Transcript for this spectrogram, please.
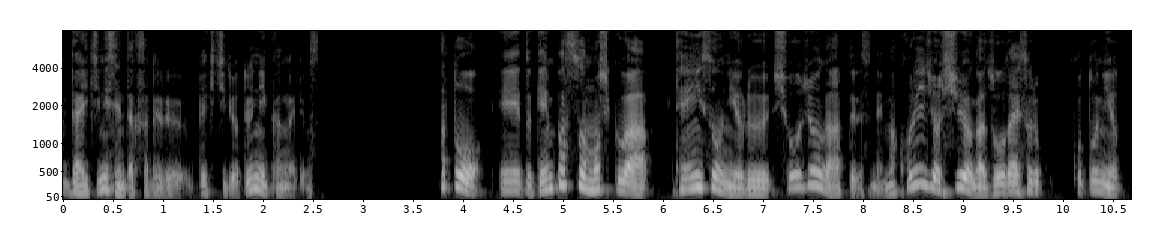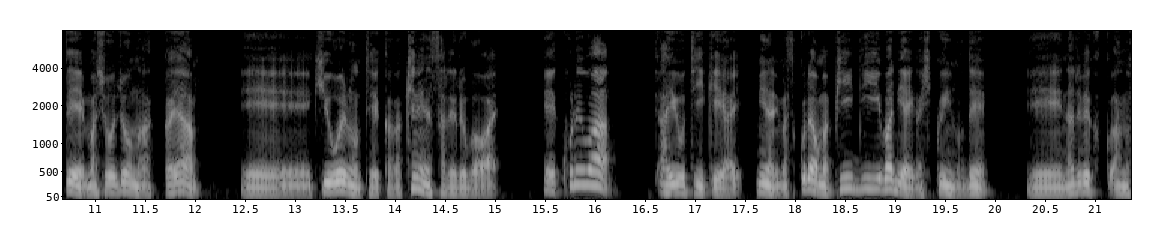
第一に選択されるべき治療というふうに考えています。あと、えっ、ー、と、原発層もしくは転移層による症状があってですね、まあ、これ以上腫瘍が増大することによって、まあ、症状の悪化や、えー、QOL の低下が懸念される場合、えー、これは IoTKI になります。これはまあ PD 割合が低いので、えー、なるべくあの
